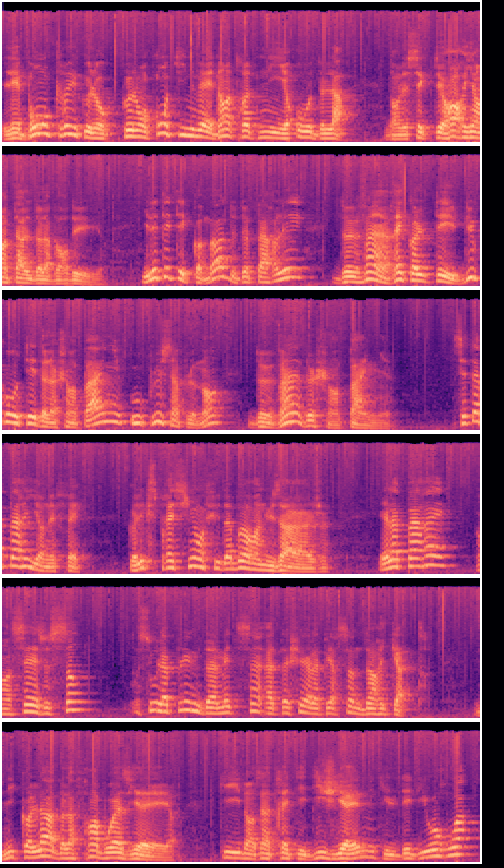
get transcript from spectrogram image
les bons crus que l'on continuait d'entretenir au-delà, dans le secteur oriental de la bordure, il était commode de parler de vin récolté du côté de la Champagne, ou plus simplement de vin de Champagne. C'est à Paris, en effet, que l'expression fut d'abord en usage. Elle apparaît en 1600 sous la plume d'un médecin attaché à la personne d'Henri IV. Nicolas de la Framboisière, qui, dans un traité d'hygiène qu'il dédie au roi,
